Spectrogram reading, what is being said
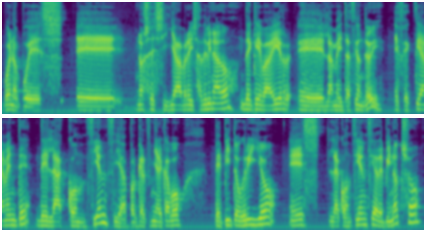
Bueno, pues eh, no sé si ya habréis adivinado de qué va a ir eh, la meditación de hoy. Efectivamente, de la conciencia, porque al fin y al cabo, Pepito Grillo es la conciencia de Pinocho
